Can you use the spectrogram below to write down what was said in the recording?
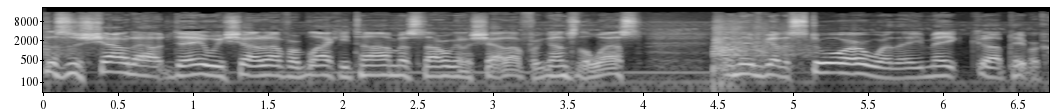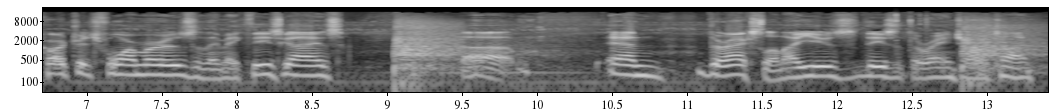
this is shout out day. We shout out for Blackie Thomas. Now we're going to shout out for Guns of the West, and they've got a store where they make uh, paper cartridge formers, and they make these guys, um, and they're excellent. I use these at the range all the time.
